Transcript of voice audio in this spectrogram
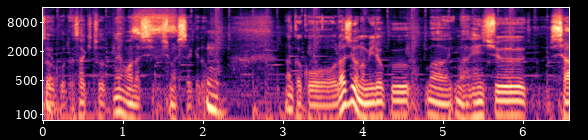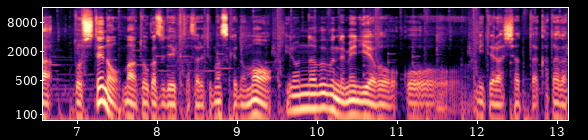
ということでさっきちょっとねお話ししましたけども、うん、なんかこうラジオの魅力まあ今編集者としての、まあ、統括ディレクターされてますけどもいろんな部分でメディアをこう見てらっしゃった方々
